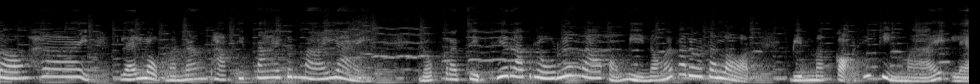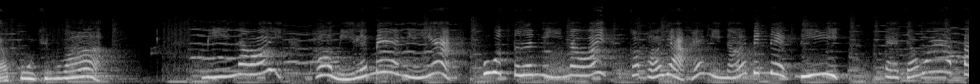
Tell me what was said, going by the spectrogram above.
ร้องไห้ และหลบมานั่งพักที่ใต้ต้นไม้ใหญ่ นกกระจิบที่รับรู้เรื่องราวของหมีน้อยมาโดยตลอด บินมาเกาะที่กิ่งไม้แล้วพูดขึ้นว่า หมีน้อย พ่อหมีและแม่หมีอะพูดเตือนหมีน้อย ก็เพราะอยากให้หมีน้อยเป็นเด็กดี แต่จะว่าไป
